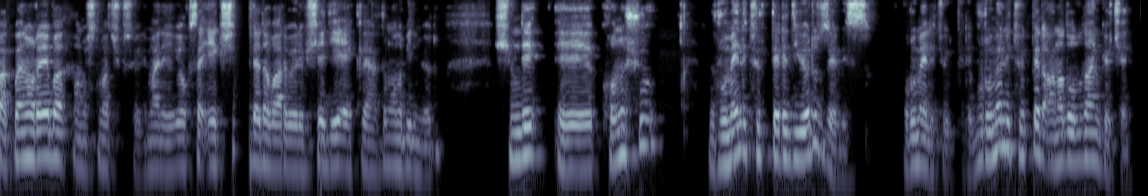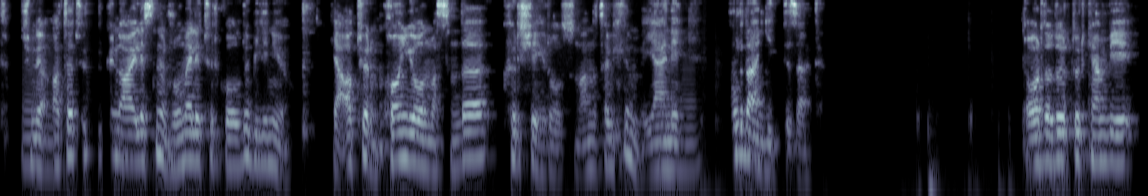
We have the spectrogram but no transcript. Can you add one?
Bak ben oraya bakmamıştım açık söyleyeyim. Hani yoksa Ekşi'de de var böyle bir şey diye eklerdim onu bilmiyordum. Şimdi e, konu şu Rumeli Türkleri diyoruz ya biz. Rumeli Türkleri. Bu Rumeli Türkleri Anadolu'dan göç etti. Şimdi Hmm. Atatürk'ün ailesinin Rumeli Türk olduğu biliniyor. Ya atıyorum Konya olmasında Kırşehir olsun anlatabildim mi? Yani hı. buradan gitti zaten. Orada dururken bir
